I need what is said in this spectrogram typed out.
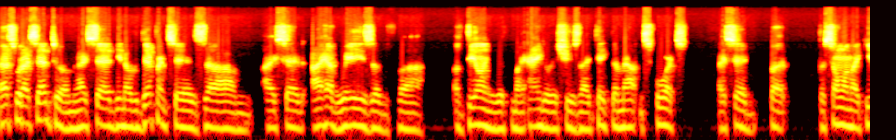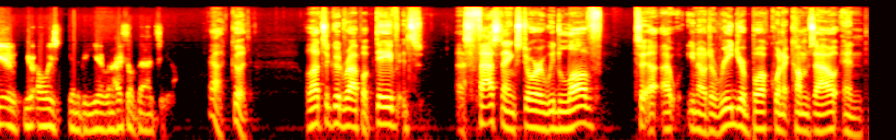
that's what I said to him. And I said, "You know, the difference is, um, I said I have ways of uh, of dealing with my anger issues, and I take them out in sports." I said, "But." for someone like you, you're always going to be you, and I feel bad for you. Yeah, good. Well, that's a good wrap up, Dave. It's a fascinating story. We'd love to, uh, you know, to read your book when it comes out, and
